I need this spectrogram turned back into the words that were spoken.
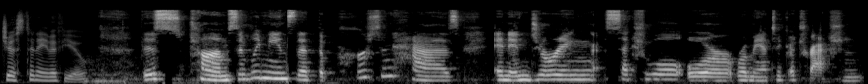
just to name a few. This term simply means that the person has an enduring sexual or romantic attraction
